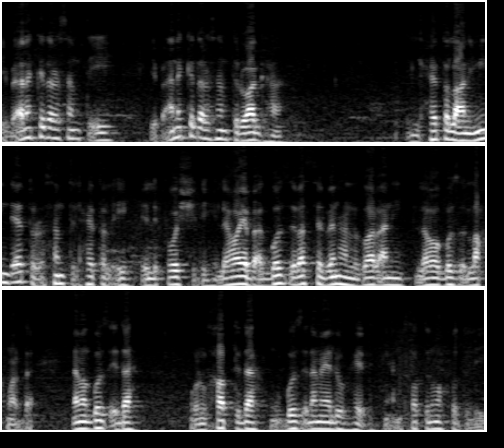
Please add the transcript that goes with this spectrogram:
يبقى أنا كده رسمت إيه؟ يبقى أنا كده رسمت الواجهة. الحيطة اللي على اليمين ديت ورسمت الحيطة الإيه؟ اللي في وش دي اللي هو يبقى الجزء بس اللي بينها اللي ظاهر أنهي؟ اللي هو الجزء الأحمر ده. إنما الجزء ده والخط ده والجزء ده ماله هيدت يعني الخط المفروض إيه؟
